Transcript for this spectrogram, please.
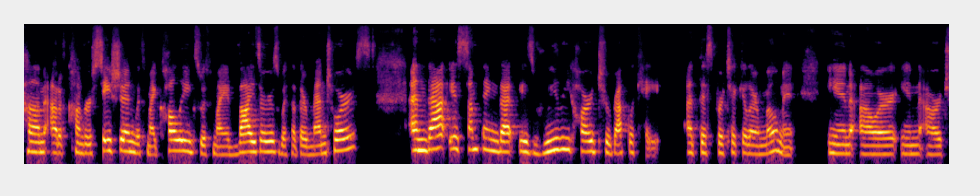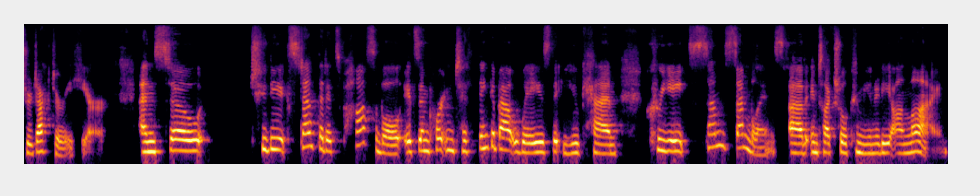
come out of conversation with my colleagues, with my advisors, with other mentors. And that is something that is really hard to replicate at this particular moment in our, in our trajectory here. And so to the extent that it's possible, it's important to think about ways that you can create some semblance of intellectual community online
